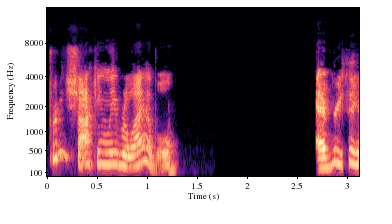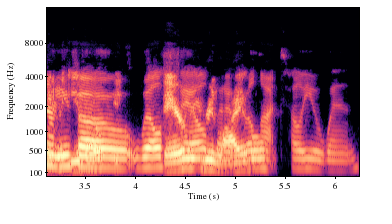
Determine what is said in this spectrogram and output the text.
pretty shockingly reliable everything on the Evo, will very fail, reliable. will not tell you when.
